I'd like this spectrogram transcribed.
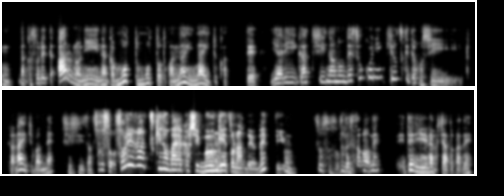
うん、なんかそれってあるのに、なんかもっともっととかないないとかってやりがちなので、そこに気をつけてほしいかな、一番ね、獅子座そうそう。それが月のまやかしムーンゲートなんだよねっていうう。んそうそうそう。うんでそのね、手に入れなくちゃとかね、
